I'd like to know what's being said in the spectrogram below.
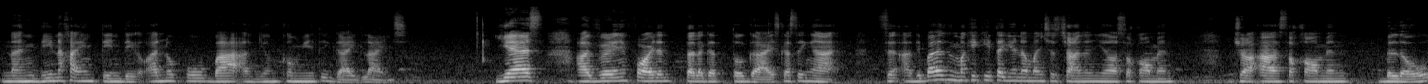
na hindi nakaintindi ano po ba ang yung community guidelines. Yes, uh, very important talaga to guys. Kasi nga uh, 'di ba makikita niyo naman sa channel niyo sa comment uh, sa comment below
